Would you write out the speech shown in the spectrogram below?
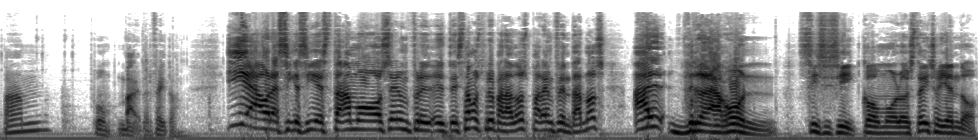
pam, pum. Vale, perfecto. Y ahora sí que sí, estamos, eh, estamos preparados para enfrentarnos al dragón. Sí, sí, sí, como lo estáis oyendo,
